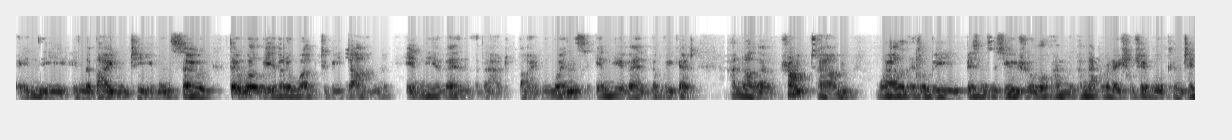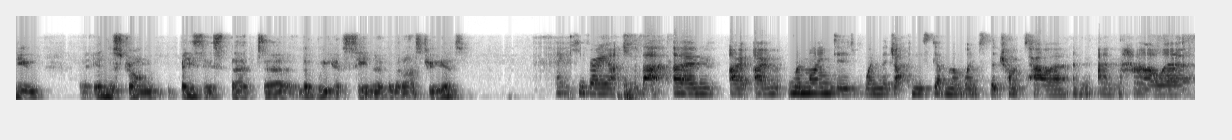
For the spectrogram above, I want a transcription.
in the in the Biden team. And so there will be a bit of work to be done in the event that Biden wins. In the event that we get another Trump term, well, it'll be business as usual, and, and that relationship will continue in the strong basis that uh, that we have seen over the last few years. Thank you very much for that. Um, I, am reminded when the Japanese government went to the Trump Tower and, and how uh,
